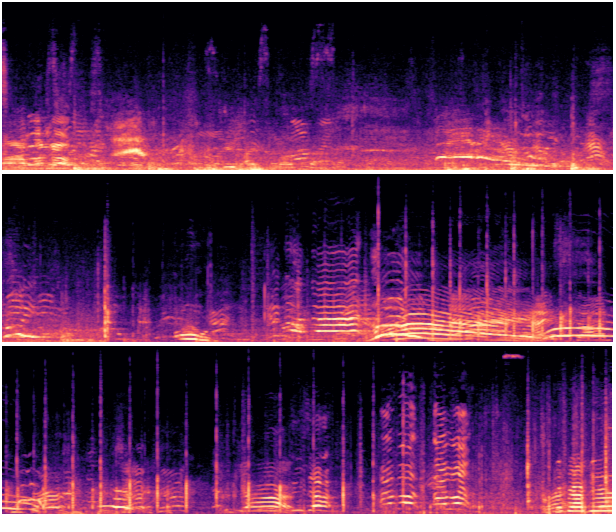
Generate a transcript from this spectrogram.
Uh, one go. Dude, I love that. Oh! Alright! Nice job, Cooper. Good job! Alright, Badger!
